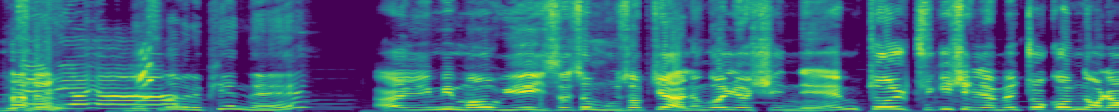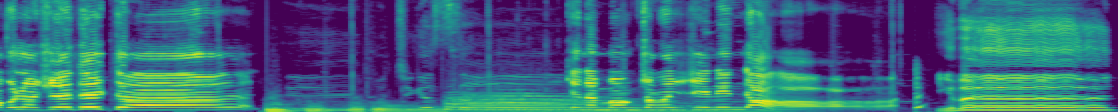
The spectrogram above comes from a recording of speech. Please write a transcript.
내, 쓰나, 내 리아야. 쓰나미를 피했네? 아 이미 뭐 위에 있어서 무섭지 않은 걸요 신님 쫄 죽이시려면 조금 노력을 하셔야 될듯 으, 못 죽였어 꽤나 멍청한 신인다 이겨면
